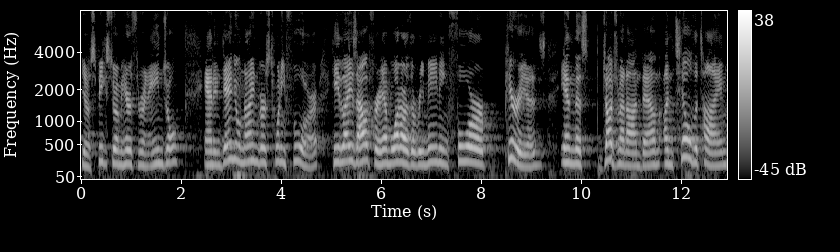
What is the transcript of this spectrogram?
you know, speaks to him here through an angel. And in Daniel 9, verse 24, he lays out for him what are the remaining four periods in this judgment on them until the time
